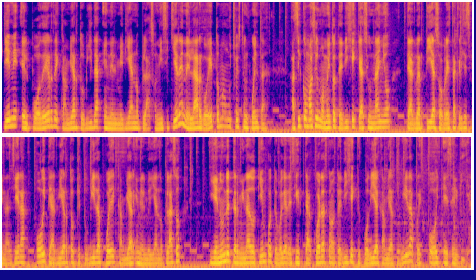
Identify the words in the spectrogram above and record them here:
tiene el poder de cambiar tu vida en el mediano plazo, ni siquiera en el largo, eh, toma mucho esto en cuenta. Así como hace un momento te dije que hace un año te advertía sobre esta crisis financiera, hoy te advierto que tu vida puede cambiar en el mediano plazo y en un determinado tiempo te voy a decir, ¿te acuerdas cuando te dije que podía cambiar tu vida? Pues hoy es el día.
